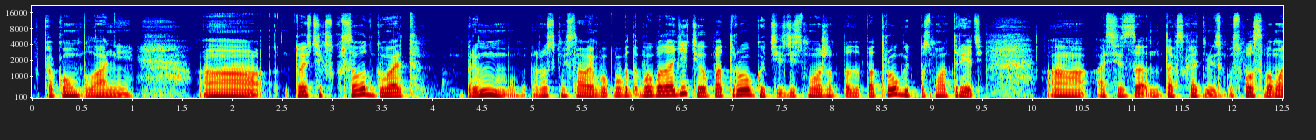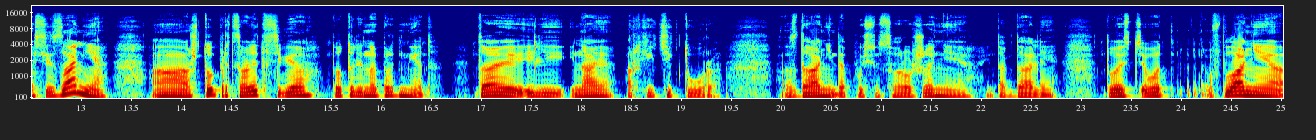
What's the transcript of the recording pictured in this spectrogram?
В каком плане? А, то есть экскурсовод говорит прямым русскими словами, вы, подойдите, вы потрогаете, здесь можно потрогать, посмотреть, а, осяза, так сказать, способом осязания, а, что представляет себе тот или иной предмет, та или иная архитектура зданий, допустим, сооружения и так далее. То есть вот в плане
